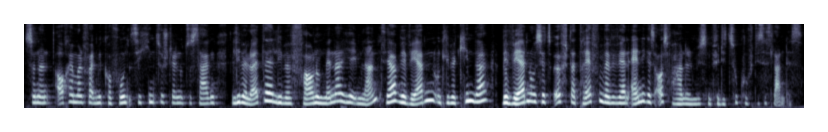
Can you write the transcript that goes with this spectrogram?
sondern auch einmal vor einem Mikrofon sich hinzustellen und zu sagen, liebe Leute, liebe Frauen und Männer hier im Land, ja, wir werden und liebe Kinder, wir werden uns jetzt öfter treffen, weil wir werden einiges ausverhandeln müssen für die Zukunft dieses Landes.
